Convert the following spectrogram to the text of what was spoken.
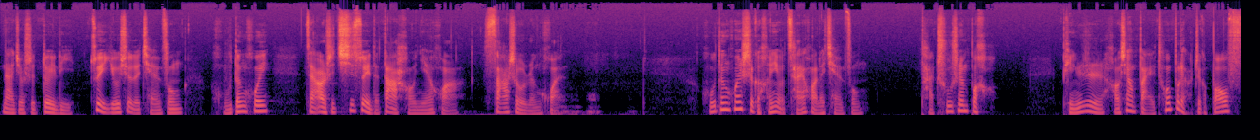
那就是队里最优秀的前锋胡登辉，在二十七岁的大好年华撒手人寰。胡登辉是个很有才华的前锋。他出身不好，平日好像摆脱不了这个包袱，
